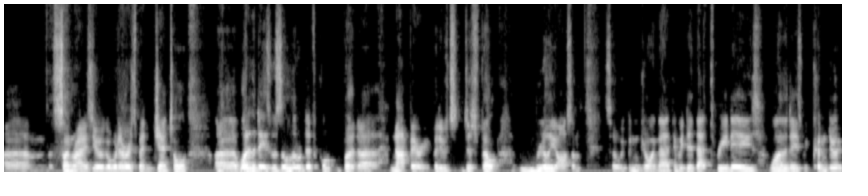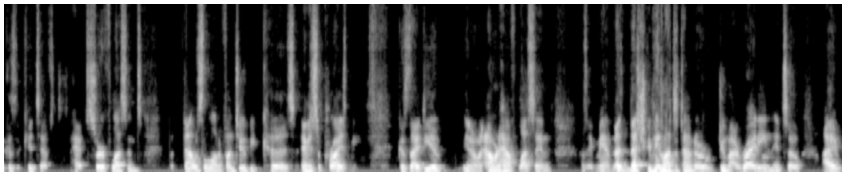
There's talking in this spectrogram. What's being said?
um, sunrise yoga, whatever. It's been gentle. Uh, one of the days was a little difficult, but uh, not very. But it was just felt really awesome. So we've been enjoying that. I think we did that three days. One of the days we couldn't do it because the kids have had surf lessons, but that was a lot of fun too because and it surprised me because the idea of you know an hour and a half lesson, I was like, man, that, that should give me lots of time to do my writing, and so I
